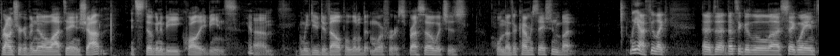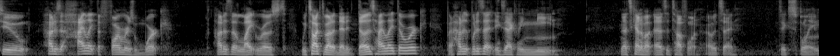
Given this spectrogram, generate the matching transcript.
brown sugar vanilla latte in shop, it's still going to be quality beans. Yep. Um, and we do develop a little bit more for espresso, which is a whole nother conversation. But but yeah, I feel like that is a, that's a good little uh, segue into how does it highlight the farmer's work? How does the light roast? We talked about it that it does highlight their work, but how does what does that exactly mean? And that's kind of a that's a tough one, I would say, to explain.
